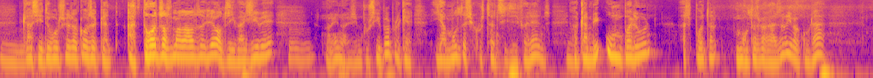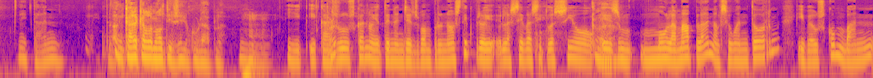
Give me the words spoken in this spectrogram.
Mm. Que si tu vols fer una cosa que a tots els malalts d'allò els hi vagi bé, mm. no, i no és impossible perquè hi ha moltes circumstàncies diferents. Mm. En canvi, un per un es pot, moltes vegades arribar a curar, I tant. encara que la malaltia sigui curable. Mm. I, I casos que no tenen gens bon pronòstic, però la seva situació Clar. és molt amable en el seu entorn i veus com van,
